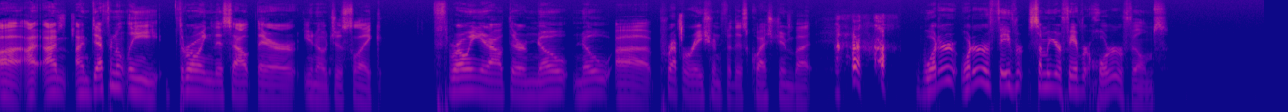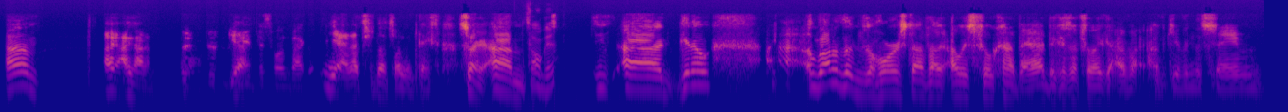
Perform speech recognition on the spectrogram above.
uh, I, I'm I'm definitely throwing this out there. You know, just like throwing it out there. No no uh preparation for this question, but what are what are your favorite some of your favorite horror films? Um, I, I got him. Yeah. This one back. Yeah, that's that's all it takes. Sorry. Um, It's all good. Uh, you know, a lot of the, the horror stuff, I, I always feel kind of bad because I feel like I've I've given the same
